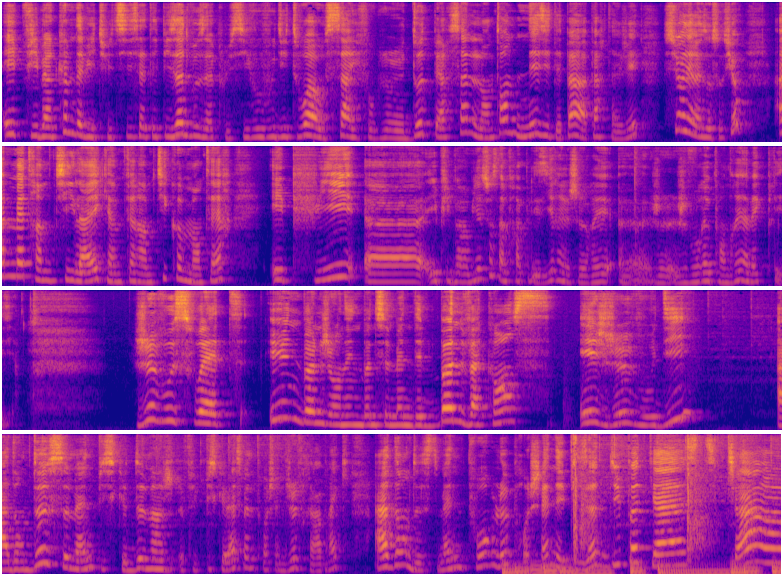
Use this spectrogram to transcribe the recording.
Et puis, ben, comme d'habitude, si cet épisode vous a plu, si vous vous dites waouh, ça, il faut que d'autres personnes l'entendent, n'hésitez pas à partager sur les réseaux sociaux, à me mettre un petit like, à me faire un petit commentaire et puis, euh, et puis ben, bien sûr, ça me fera plaisir et euh, je, vous répondrai avec plaisir. Je vous souhaite une bonne journée, une bonne semaine, des bonnes vacances et je vous dis à dans deux semaines, puisque, demain, puisque la semaine prochaine je ferai un break, à dans deux semaines pour le prochain épisode du podcast. Ciao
